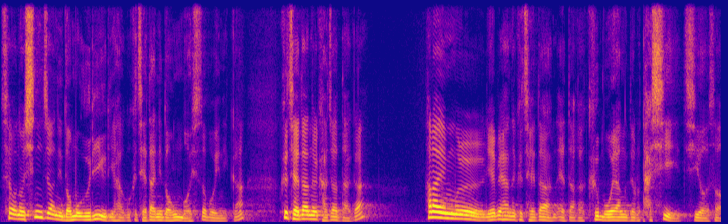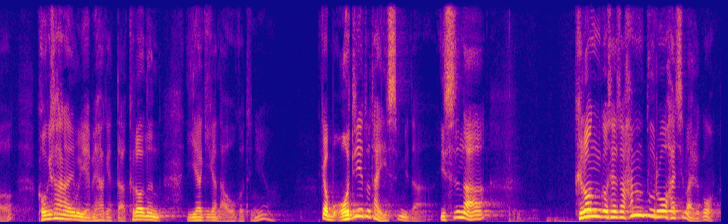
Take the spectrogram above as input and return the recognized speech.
세워놓은 신전이 너무 의리의리하고 그 재단이 너무 멋있어 보이니까 그 재단을 가져다가 하나님을 예배하는 그 재단에다가 그 모양대로 다시 지어서 거기서 하나님을 예배하겠다 그러는 이야기가 나오거든요. 그러니까 뭐 어디에도 다 있습니다. 있으나 그런 것에서 함부로 하지 말고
